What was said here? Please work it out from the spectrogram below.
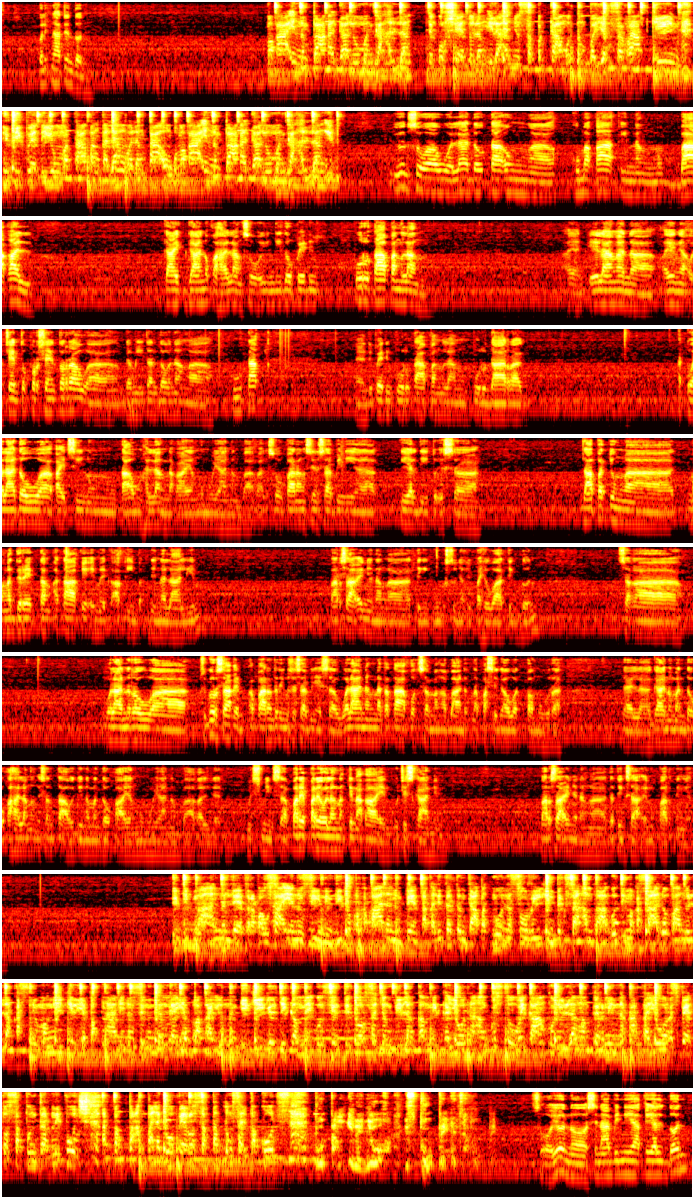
balik natin doon Makain ng bakal, gano'n man kahalang 10% lang ilaan nyo sa pagkamot ng bayag sa rap game. Hindi pwede yung matapang ka lang Walang taong kumakain ng bakal Gano'n man kahalang Ito yun so ah, wala daw taong ah, kumakain ng bakal. Kahit gaano kahalang so hindi daw pwedeng puro tapang lang. Ayan kailangan na ayan nga 80% raw ah, gamitan daw ng ah, utak ayan hindi pwedeng puro tapang lang puro darag at wala daw ah, kahit sinong taong halang na kayang umuya ng bakal so parang sinasabi ni uh, dito is ah, dapat yung ah, mga direktang atake ay may kaakibat din na lalim. Para sa akin, yun ang ah, tingin kong gusto niyang ipahiwatig doon. Saka, wala na raw, ah, siguro sa akin, ah, parang rin masasabi niya isa, wala nang natatakot sa mga banat na pasigaw at pamura. Dahil uh, gaano man daw kahalang ang isang tao, di naman daw kayang humuya ng bakal niyan. Which means, ah, pare-pareho lang ng kinakain, which is kanin. Para sa akin, yan ang ah, dating sa akin ng parting yan. Titigmaan ng letra, pausayan ng sining. Dito pakapalan ng benta, kalidad ang dapat mo na suriin Dagsa ang bago, di makasalo Paano lakas nyo mangigil? Yapak namin ang sinundan, kaya ba kayo nang gigigil Di kami konsentidor, sadyang di lang kami kayo Na ang gusto. Ay kampo nyo lang ang permin nakatayo Respeto sa pundar ni Putsch At pagpaang palago, pero sa tatlong salbakuts So yun, no, sinabi ni Kiel doon,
